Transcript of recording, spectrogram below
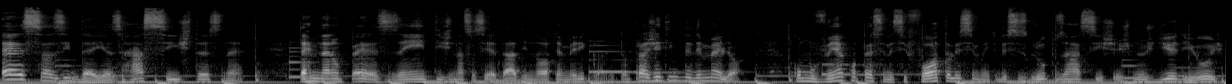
Essas ideias racistas, né, terminaram presentes na sociedade norte-americana. Então, para a gente entender melhor como vem acontecendo esse fortalecimento desses grupos racistas nos dias de hoje,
